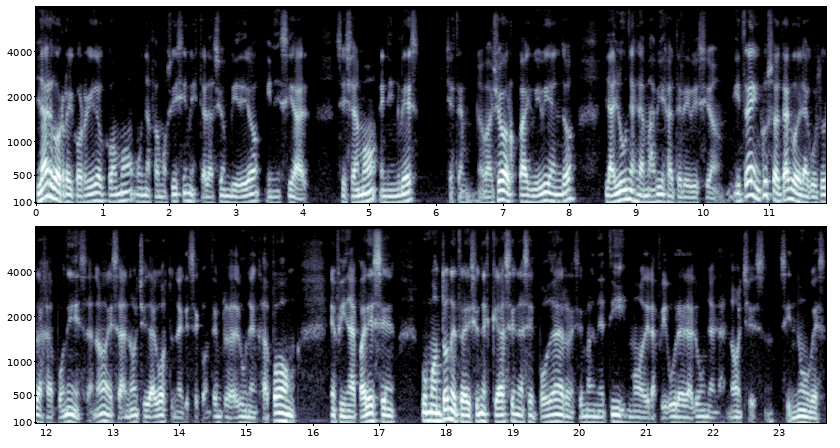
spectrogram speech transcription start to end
largo recorrido como una famosísima instalación video inicial. Se llamó en inglés, ya está en Nueva York, Pike viviendo, la luna es la más vieja televisión. Y trae incluso a cargo de la cultura japonesa. Esa noche de agosto en la que se contempla la luna en Japón. En fin, aparecen un montón de tradiciones que hacen ese poder, ese magnetismo de la figura de la luna en las noches, sin nubes.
